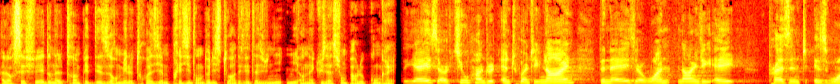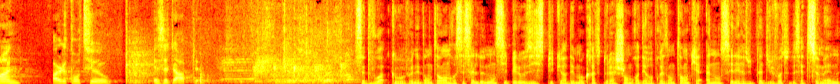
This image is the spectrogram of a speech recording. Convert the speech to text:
Alors c'est fait, Donald Trump est désormais le troisième président de l'histoire des États-Unis mis en accusation par le Congrès. The yeas are 229. The nays are 198. Present is 1. Article 2 is adopted. Cette voix que vous venez d'entendre, c'est celle de Nancy Pelosi, speaker démocrate de la Chambre des représentants, qui a annoncé les résultats du vote de cette semaine.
